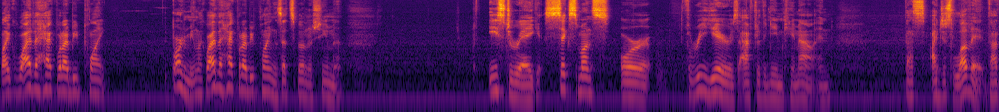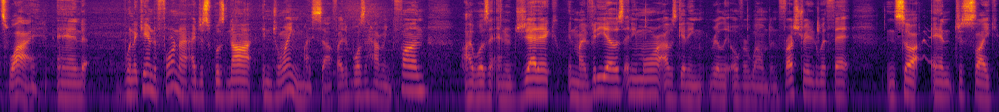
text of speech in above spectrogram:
Like, why the heck would I be playing? Pardon me. Like, why the heck would I be playing Zetsubou no Shima? Easter egg six months or three years after the game came out, and that's I just love it. That's why. And when it came to Fortnite, I just was not enjoying myself. I wasn't having fun. I wasn't energetic in my videos anymore. I was getting really overwhelmed and frustrated with it, and so and just like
